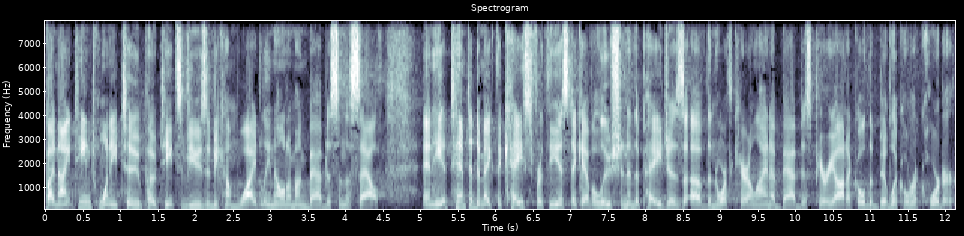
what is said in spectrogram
By 1922, Poteat's views had become widely known among Baptists in the South, and he attempted to make the case for theistic evolution in the pages of the North Carolina Baptist periodical, The Biblical Recorder.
